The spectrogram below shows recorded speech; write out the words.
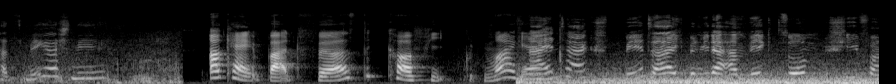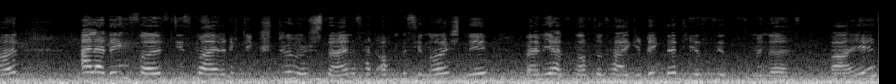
hat es mega Schnee. Okay, but first Coffee. Guten Morgen. Ein Tag später, ich bin wieder am Weg zum Skifahren. Allerdings soll es diesmal richtig stürmisch sein. Es hat auch ein bisschen Neuschnee. Bei mir hat es noch total geregnet. Hier ist es jetzt zumindest weiß.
